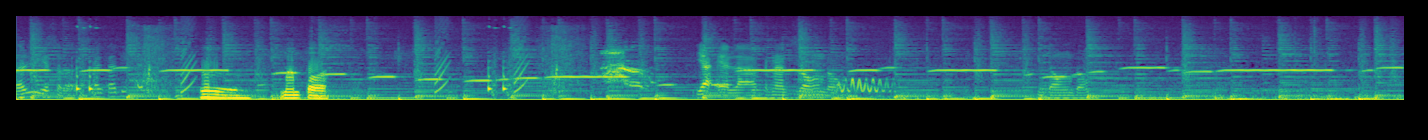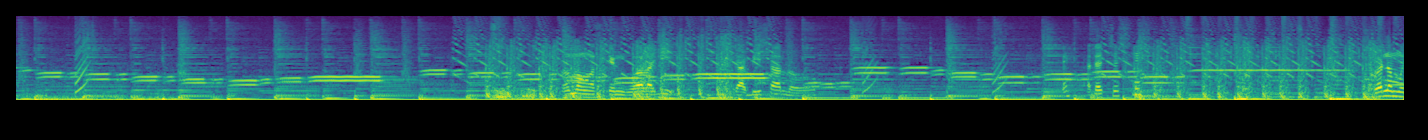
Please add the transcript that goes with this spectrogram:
Baru juga salah kayak tadi. hmm, mampus. Bisa loh. Eh, ada chest nih. Gua nemu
